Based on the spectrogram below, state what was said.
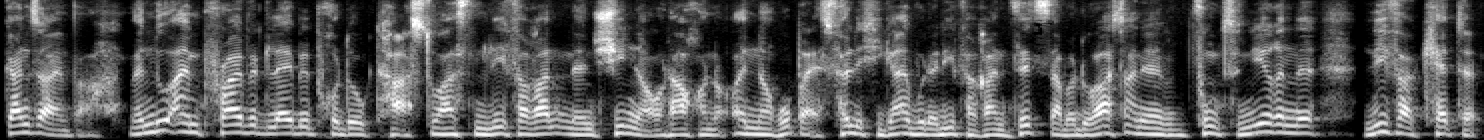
Ganz einfach. Wenn du ein Private Label Produkt hast, du hast einen Lieferanten in China oder auch in Europa, ist völlig egal, wo der Lieferant sitzt, aber du hast eine funktionierende Lieferkette,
